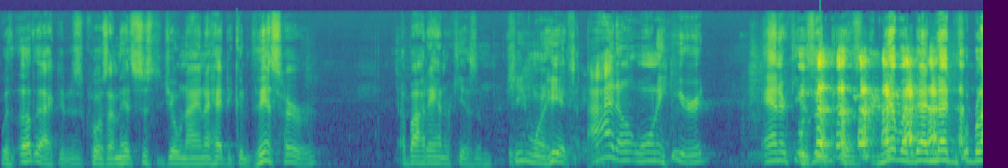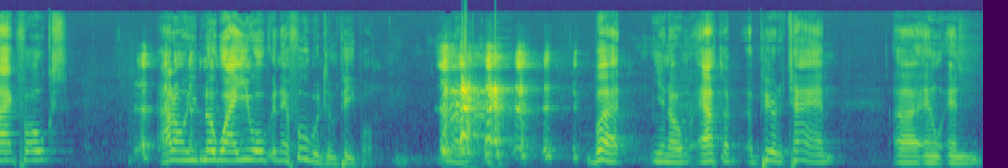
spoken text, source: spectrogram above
with other activists. Of course, I met Sister JoNina. I had to convince her about anarchism. She didn't want to hear it. I don't want to hear it. Anarchism has never done nothing for black folks. I don't even know why you open with them people. You know? but, you know, after a period of time uh, and, and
